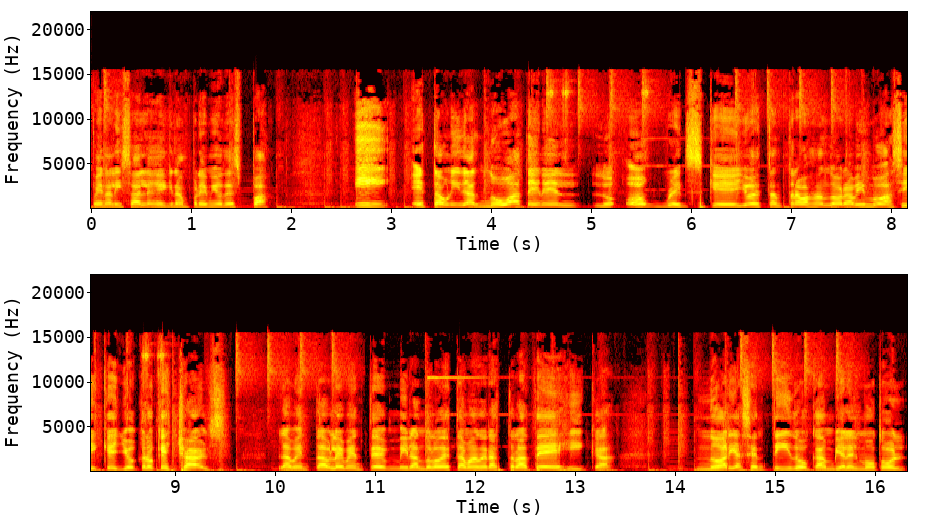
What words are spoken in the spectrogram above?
penalizarle en el Gran Premio de Spa y esta unidad no va a tener los upgrades que ellos están trabajando ahora mismo. Así que yo creo que Charles, lamentablemente, mirándolo de esta manera estratégica, no haría sentido cambiar el motor.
